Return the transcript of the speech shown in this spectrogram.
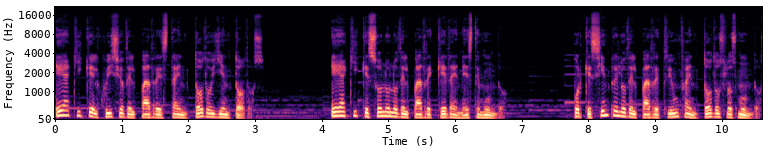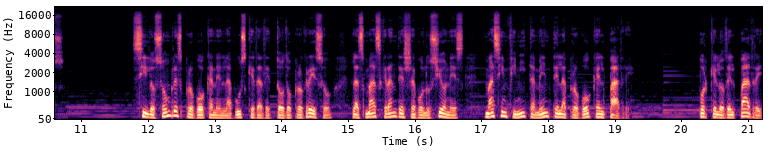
He aquí que el juicio del Padre está en todo y en todos. He aquí que solo lo del Padre queda en este mundo porque siempre lo del Padre triunfa en todos los mundos. Si los hombres provocan en la búsqueda de todo progreso las más grandes revoluciones, más infinitamente la provoca el Padre. Porque lo del Padre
